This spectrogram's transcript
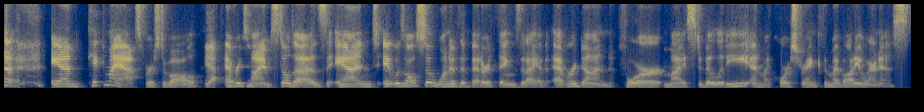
and kicked my ass, first of all. Yeah. Every time, still does. And it was also one of the better things that I have ever done for my stability and my core strength and my body awareness.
